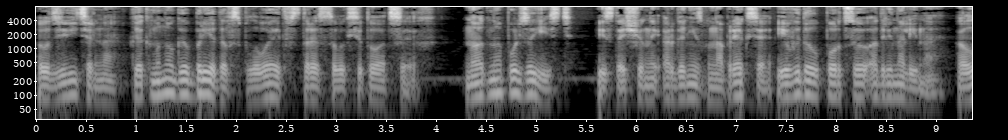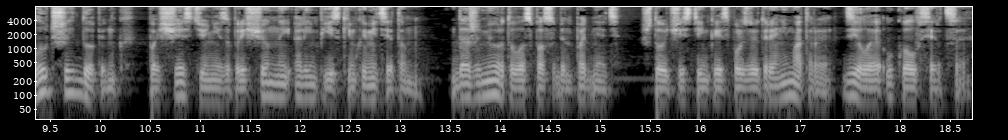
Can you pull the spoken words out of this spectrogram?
Удивительно, как много бреда всплывает в стрессовых ситуациях. Но одна польза есть. Истощенный организм напрягся и выдал порцию адреналина. Лучший допинг, по счастью, не запрещенный Олимпийским комитетом. Даже мертвого способен поднять, что частенько используют реаниматоры, делая укол в сердце.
